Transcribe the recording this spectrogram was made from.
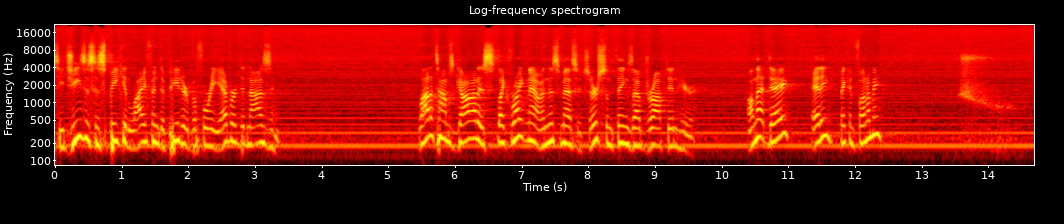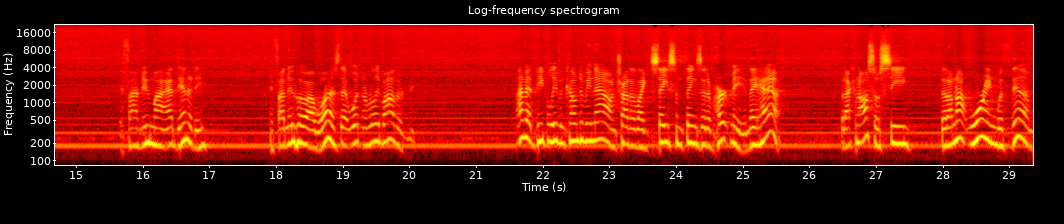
See, Jesus is speaking life into Peter before he ever denies him. A lot of times, God is like right now in this message, there's some things I've dropped in here. On that day, Eddie making fun of me. If I knew my identity, if I knew who I was, that wouldn't have really bothered me. I've had people even come to me now and try to like say some things that have hurt me, and they have. But I can also see that I'm not warring with them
